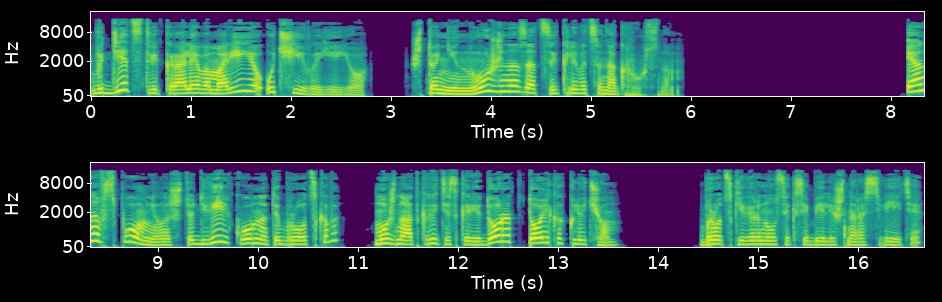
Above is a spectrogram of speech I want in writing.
В детстве королева Мария учила ее, что не нужно зацикливаться на грустном. И она вспомнила, что дверь комнаты Бродского можно открыть из коридора только ключом. Бродский вернулся к себе лишь на рассвете,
